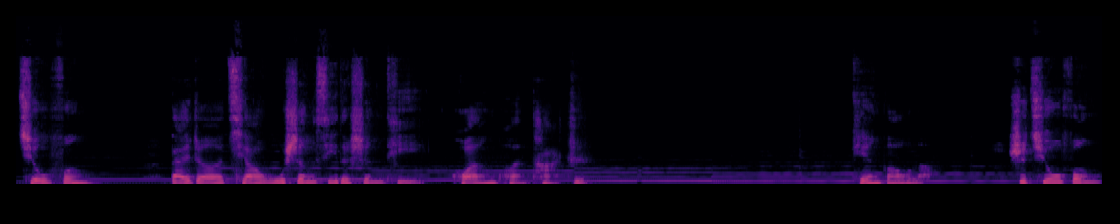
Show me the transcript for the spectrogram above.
秋风带着悄无声息的身体，款款踏至。天高了，是秋风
